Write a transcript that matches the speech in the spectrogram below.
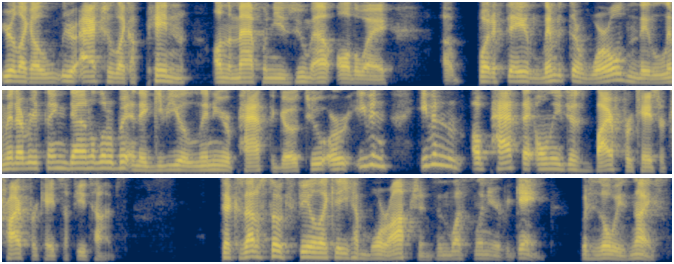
you're like a you're actually like a pin on the map when you zoom out all the way. Uh, but if they limit their world and they limit everything down a little bit and they give you a linear path to go to or even even a path that only just bifurcates or trifurcates a few times because that'll still feel like you have more options and less linear of a game which is always nice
